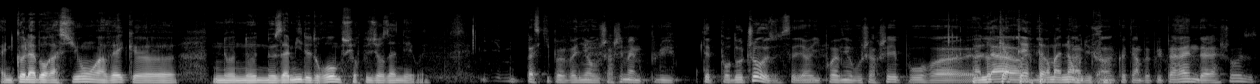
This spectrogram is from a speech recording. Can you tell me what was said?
une collaboration avec euh, nos, nos, nos amis de Drôme sur plusieurs années. Ouais. Parce qu'ils peuvent venir vous chercher même plus peut-être pour d'autres choses. C'est-à-dire ils pourraient venir vous chercher pour euh, Un là, locataire un- permanent, un, du coup. un côté un peu plus pérenne de la chose,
